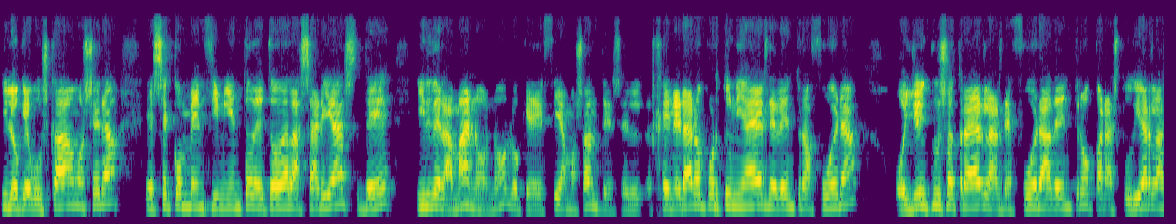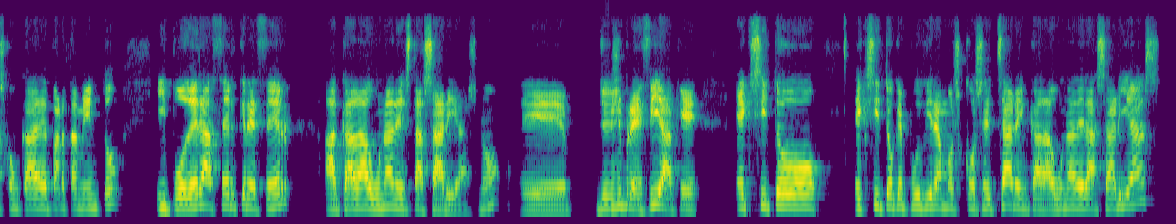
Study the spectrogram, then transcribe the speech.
y lo que buscábamos era ese convencimiento de todas las áreas de ir de la mano, ¿no? Lo que decíamos antes, el generar oportunidades de dentro a fuera o yo incluso traerlas de fuera adentro para estudiarlas con cada departamento y poder hacer crecer a cada una de estas áreas, ¿no? Eh, yo siempre decía que éxito éxito que pudiéramos cosechar en cada una de las áreas,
